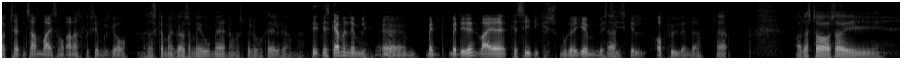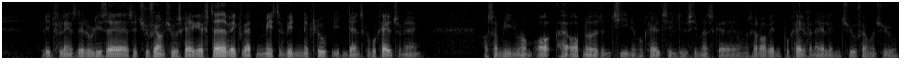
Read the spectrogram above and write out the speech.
at tage den samme vej, som Randers for eksempel gjorde. Men så skal man gøre sig mere umage, når man spiller pokalkampe. Det, det skal man nemlig. Ja. Ja. Øh, men, men det er den vej, jeg kan se, de smutter igennem, hvis Ja. ja. de skal opfylde den der. Og der står så i lidt forlængelse af det, du lige sagde, altså i 2025 skal AGF stadigvæk være den mest vindende klub i den danske pokalturnering. Og som minimum o- have opnået den 10. pokaltitel. Det vil sige, at man skal, man skal nå at vinde pokalfinale inden 2025.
